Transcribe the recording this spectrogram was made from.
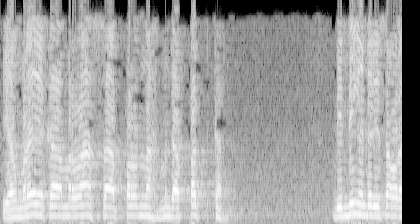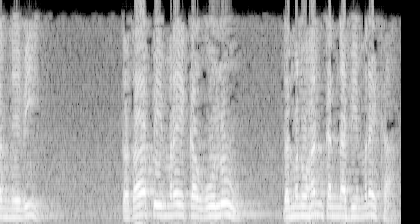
Yang mereka merasa pernah mendapatkan bimbingan dari seorang nabi tetapi mereka gulu dan menuhankan nabi mereka.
